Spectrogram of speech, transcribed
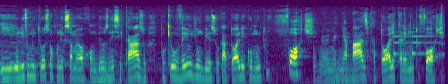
e, o livro me trouxe uma conexão maior com Deus nesse caso, porque eu venho de um berço católico muito forte, minha base católica é muito forte.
